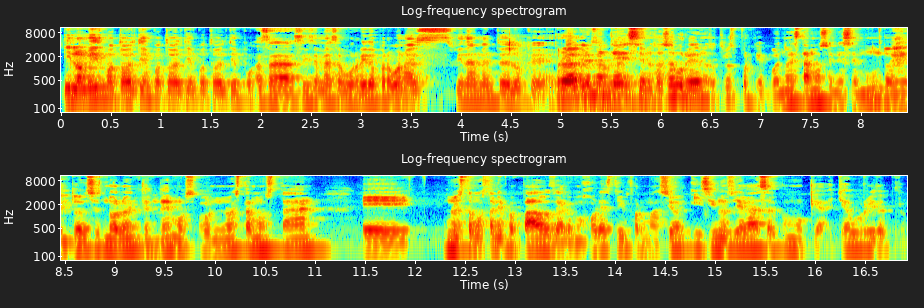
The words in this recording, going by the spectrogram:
y lo mismo todo el tiempo, todo el tiempo, todo el tiempo. O sea, sí se me hace aburrido, pero bueno, es finalmente lo que... Probablemente se nos hace aburrido a nosotros porque pues no estamos en ese mundo y entonces no lo entendemos o no estamos tan... Eh, no estamos tan empapados de a lo mejor esta información y sí nos llega a ser como que, ay, qué aburrido, pero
